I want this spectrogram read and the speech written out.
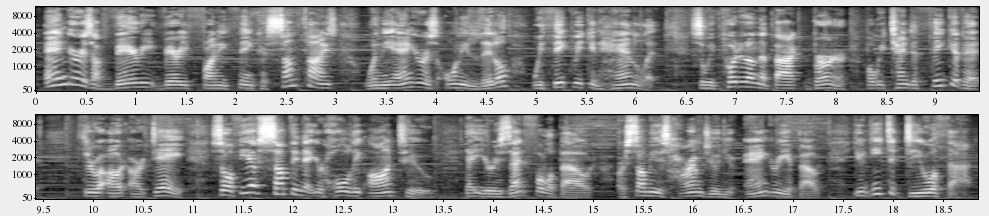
Anger is a very, very funny thing because sometimes when the anger is only little, we think we can handle it. So we put it on the back burner, but we tend to think of it throughout our day. So if you have something that you're holding on to that you're resentful about or somebody has harmed you and you're angry about, you need to deal with that.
